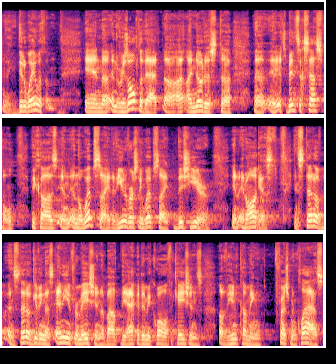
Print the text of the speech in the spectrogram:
They did away with them. And, uh, and the result of that, uh, I, I, noticed uh, uh, it's been successful because in, in the website, the university website this year, in, in August, instead of, instead of giving us any information about the academic qualifications of the incoming freshman class,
